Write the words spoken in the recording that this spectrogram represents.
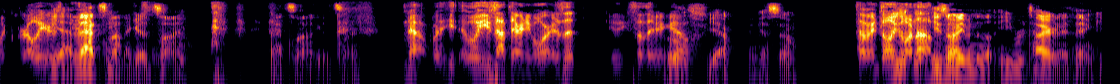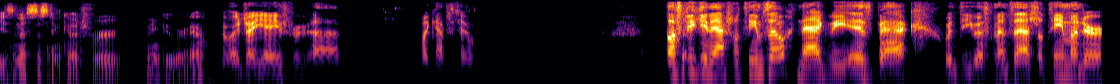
like earlier. Yeah, seasons. that's not a good sign. That's not a good sign. no, but he, well, he's not there anymore, is it? So there you go. Yeah, I guess so. So I mean, it's only he's, going up. he's not even in the. He retired, I think. He's an assistant coach for Vancouver now. Which are yays for uh, Whitecaps too. Oh, speaking of national teams though, Nagbe is back with the U.S. men's national team under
